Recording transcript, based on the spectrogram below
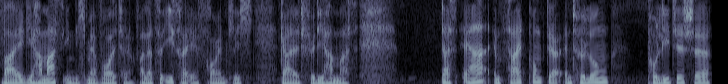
weil die Hamas ihn nicht mehr wollte, weil er zu Israel freundlich galt für die Hamas. Dass er im Zeitpunkt der Enthüllung politische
